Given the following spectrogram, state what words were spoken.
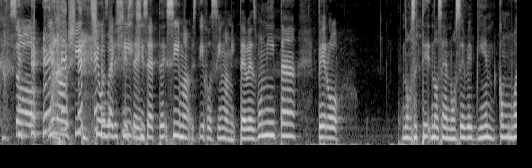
god. So, you know, she she was like, she she, said, sí, ma, dijo, sí, mami, te ves bonita, pero no se te, no sé, no se ve bien. ¿Cómo,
